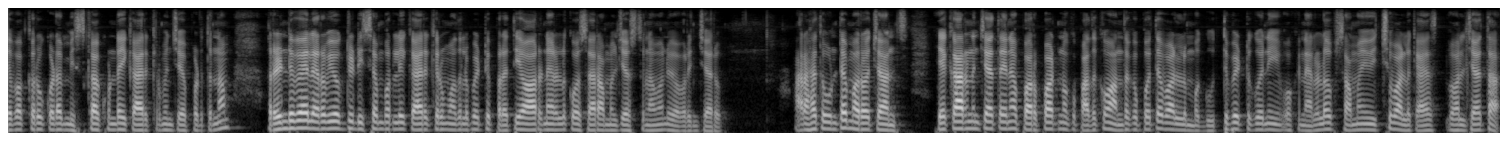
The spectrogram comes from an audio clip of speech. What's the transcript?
ఏ ఒక్కరూ కూడా మిస్ కాకుండా ఈ కార్యక్రమం చేపడుతున్నాం. రెండు వేల ఇరవై ఒకటి డిసెంబర్లో ఈ కార్యక్రమం మొదలుపెట్టి ప్రతి ఆరు నెలలకు ఒకసారి అమలు చేస్తున్నామని వివరించారు. అర్హత ఉంటే మరో ఛాన్స్. ఏ కారణం చేతైనా పొరపాటున ఒక పథకం అందకపోతే వాళ్ళు గుర్తుపెట్టుకొని ఒక నెలలోపు సమయం ఇచ్చి వాళ్ళకి వాళ్ళ చేత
